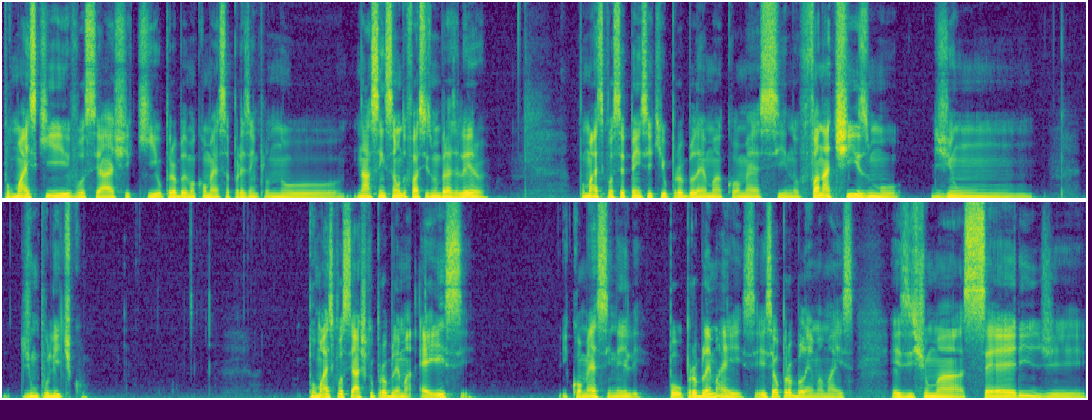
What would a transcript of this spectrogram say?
por mais que você ache que o problema começa, por exemplo, no, na ascensão do fascismo brasileiro, por mais que você pense que o problema comece no fanatismo de um de um político, por mais que você ache que o problema é esse e comece nele, pô, o problema é esse, esse é o problema, mas existe uma série de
